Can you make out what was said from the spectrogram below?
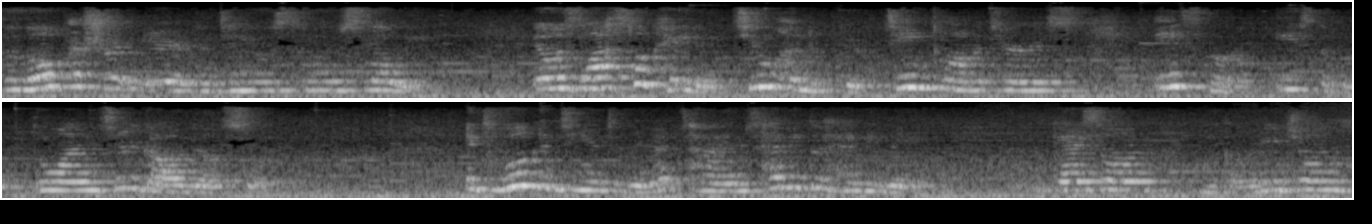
The low pressure area continues to move slowly. It was last located 215 kilometers east-northeast of Butuan, Surigao del Sur. It will continue to bring at times heavy to heavy rain. In Quezon, Bicol Region,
